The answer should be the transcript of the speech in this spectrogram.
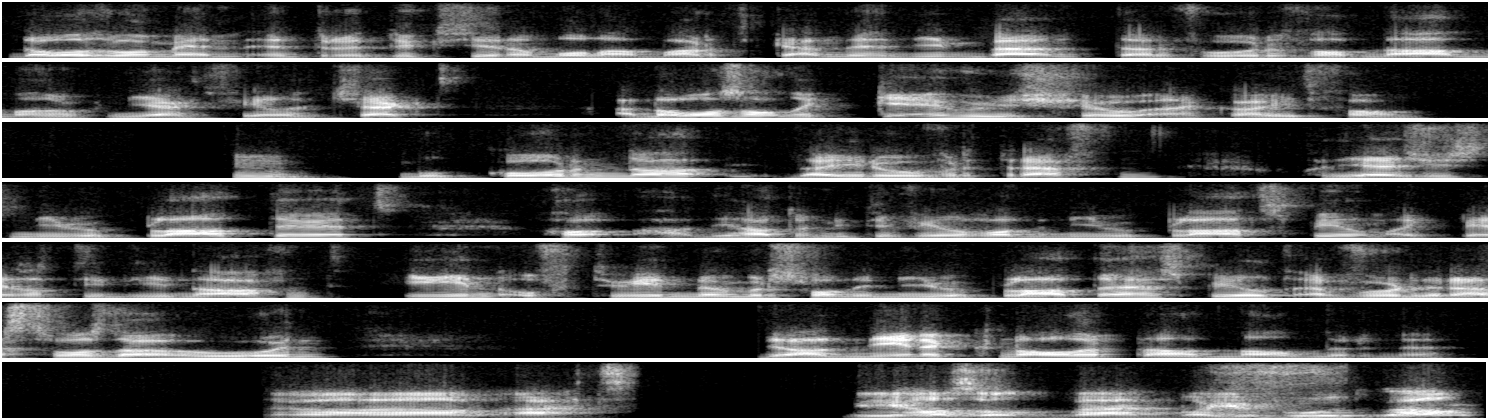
dat was wel mijn introductie naar Monamart. Ik kende die band daarvoor van naam, maar nog niet echt veel gecheckt. En dat was al een keigoede show. En ik had iets van... Hmm, moet Koren dat, dat hier overtreffen? Die heeft juist een nieuwe plaat uit die had toch niet te veel van de nieuwe plaat spelen, maar ik denk dat hij die avond één of twee nummers van de nieuwe plaat heeft gespeeld en voor de rest was dat gewoon ja, de ene knaller dan de andere. Hè. Ja, echt. mega zot ben. Maar je voelt wel,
